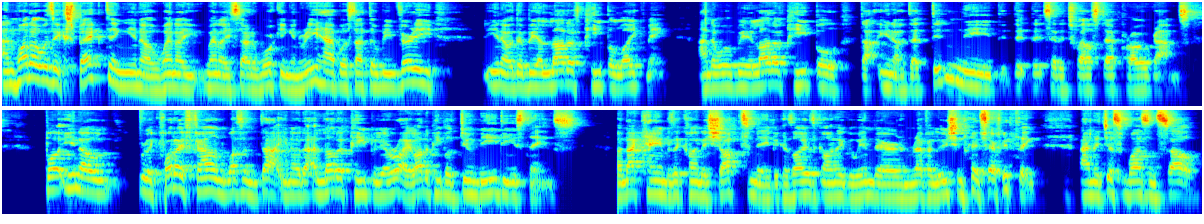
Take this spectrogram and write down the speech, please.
And what I was expecting, you know, when I when I started working in rehab was that there'd be very, you know, there'd be a lot of people like me and there will be a lot of people that you know that didn't need say the 12 step programs but you know like what i found wasn't that you know that a lot of people you're right a lot of people do need these things and that came as a kind of shock to me because i was going to go in there and revolutionize everything and it just wasn't so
